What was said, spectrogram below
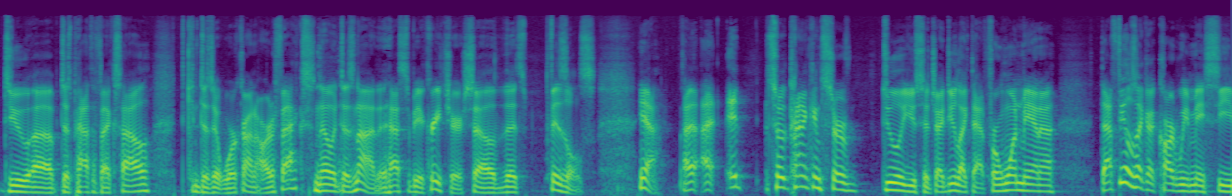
Do uh, does Path of Exile can, does it work on artifacts? No, it does not. It has to be a creature. So this fizzles. Yeah, I, I, it so it kind of can serve dual usage. I do like that for one mana. That feels like a card we may see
